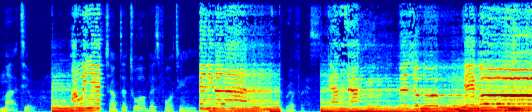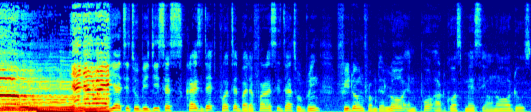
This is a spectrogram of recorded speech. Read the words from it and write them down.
Matthew chapter 12, verse 14. Reference. Yet it will be Jesus Christ's death plotted by the Pharisees that will bring freedom from the law and pour out God's mercy on all those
